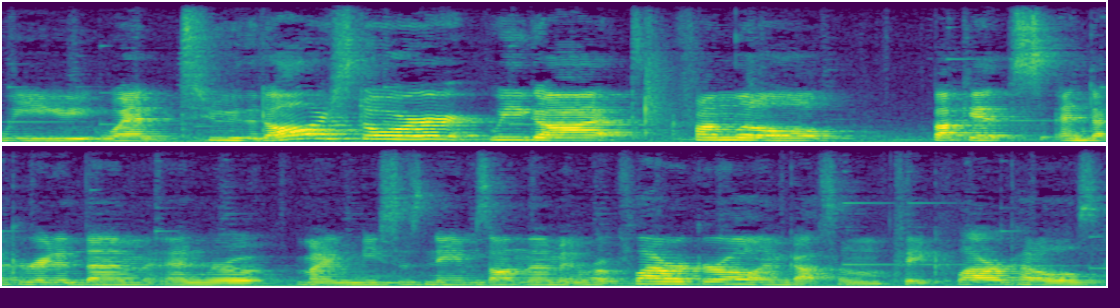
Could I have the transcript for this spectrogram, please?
we went to the dollar store. We got fun little buckets and decorated them and wrote my niece's names on them and wrote flower girl and got some fake flower petals.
